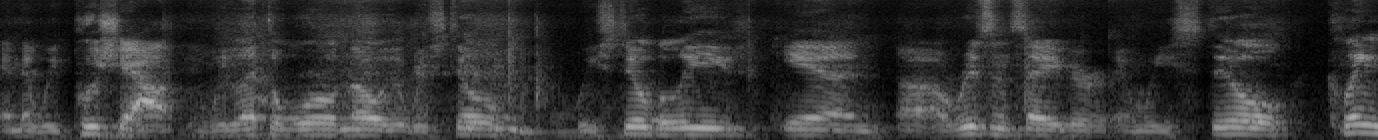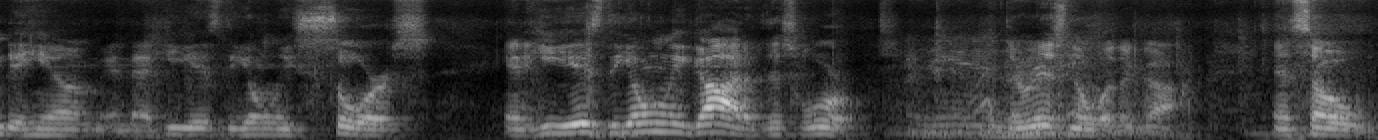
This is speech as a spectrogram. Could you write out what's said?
and that we push out and we let the world know that we still we still believe in uh, a risen Savior and we still cling to Him and that He is the only source and He is the only God of this world. That there is no other God. And so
